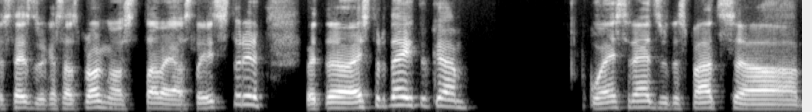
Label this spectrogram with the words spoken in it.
es nezinu, kas tās prognozes tavējās līdzi tur ir, bet uh, es tur teiktu, ka, ko es redzu, tas pats. Uh,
